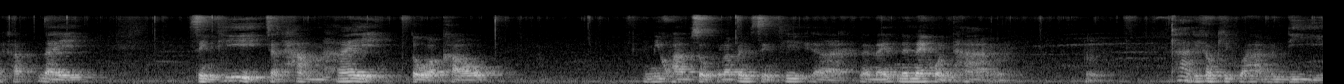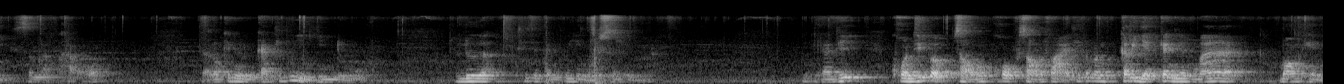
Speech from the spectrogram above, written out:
นะครับ ในสิ่งที่จะทำให้ตัวเขามีความสุขและเป็นสิ่งที่อ่าในในในหนทางค่ะที่เขาคิดว่ามันดีสำหรับเขาแต่ลองคิดถึงการที่ผู้หญิงฮินดู เลือกที่จะเป็นผู้หญิงมุสลิมการที่คนที่แบบสองสองฝ่ายที่กำลังเกลียดกันอย่างมาก มองเห็น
